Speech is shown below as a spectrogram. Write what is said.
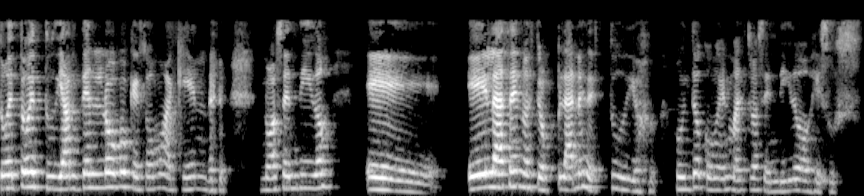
todos estos estudiantes locos que somos aquí en no ascendidos. Eh, él hace nuestros planes de estudio junto con el Maestro Ascendido Jesús.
